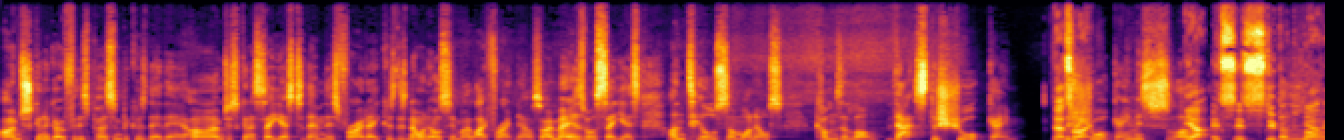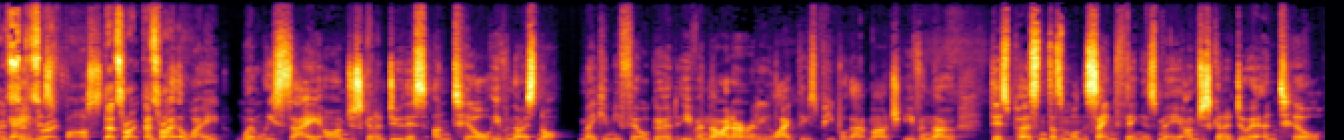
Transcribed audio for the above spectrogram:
I'm just going to go for this person because they're there. Oh, I'm just going to say yes to them this Friday because there's no one else in my life right now. So I may as well say yes until someone else comes along. That's the short game. But That's the right. short game is slow. Yeah, it's it's stupid. The Yeah, long it's- game it's is right. fast. That's right. That's and by right. the way, when we say, "Oh, I'm just going to do this until," even though it's not making me feel good, even though I don't really like these people that much, even though this person doesn't want the same thing as me, I'm just going to do it until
